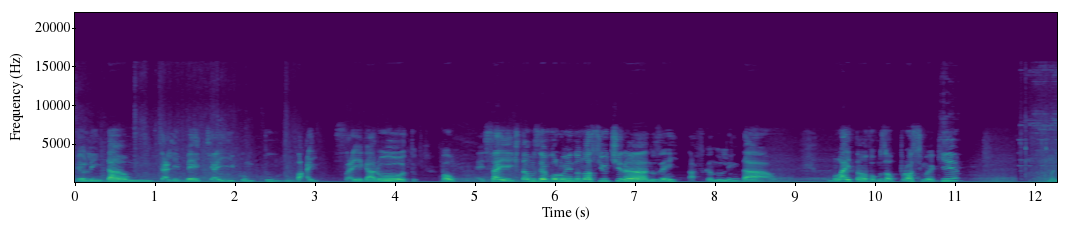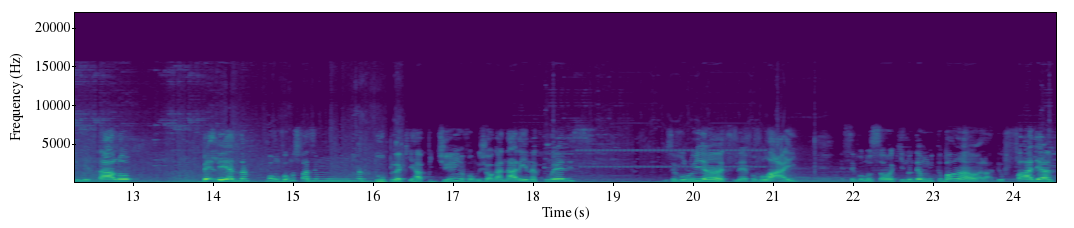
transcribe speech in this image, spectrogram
meu lindão, se alimente aí com tudo, vai. Isso aí, garoto. Bom, é isso aí, estamos evoluindo o nosso Tiranos, hein? Tá ficando lindão. Vamos lá então, vamos ao próximo aqui. Vamos alimentá-lo. Beleza. Bom, vamos fazer uma dupla aqui rapidinho. Vamos jogar na arena com eles. Vamos evoluir antes, né? Vamos lá, hein? Essa evolução aqui não deu muito bom não, ela deu falha.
